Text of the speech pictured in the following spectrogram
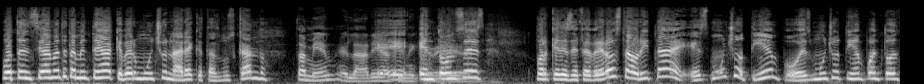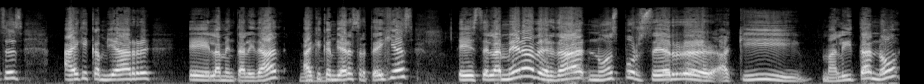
Potencialmente también tenga que ver mucho en el área que estás buscando. También el área eh, tiene que Entonces, porque desde febrero hasta ahorita es mucho tiempo, es mucho tiempo, entonces hay que cambiar eh, la mentalidad, hay que cambiar estrategias este, la mera verdad no es por ser eh, aquí malita, ¿no?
